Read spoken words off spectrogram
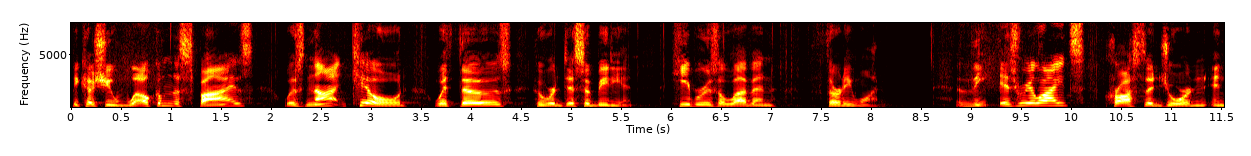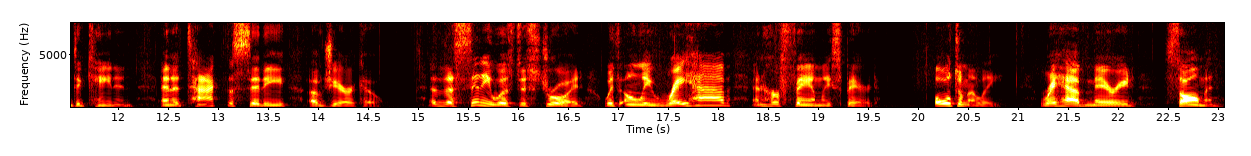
because she welcomed the spies, was not killed with those who were disobedient. Hebrews 11 31. The Israelites crossed the Jordan into Canaan and attacked the city of Jericho. The city was destroyed, with only Rahab and her family spared. Ultimately, Rahab married Salmon,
